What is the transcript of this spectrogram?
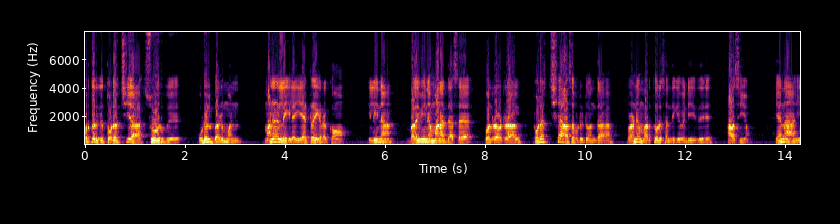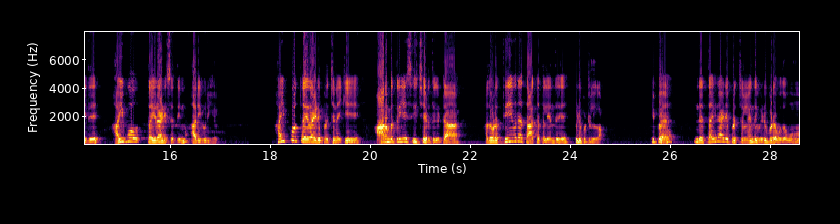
ஒருத்தருக்கு தொடர்ச்சியா சோர்வு உடல் பருமன் மனநிலையில ஏற்ற இறக்கம் இல்லைன்னா பலவீனமான தசை போன்றவற்றால் தொடர்ச்சியா ஆசைப்பட்டுட்டு வந்தா உடனே மருத்துவரை சந்திக்க வேண்டியது அவசியம். ஏன்னா இது ஹைபோ தைராய்டிசத்தின் அறிகுறிகள். ஹைப்போ தைராய்டு பிரச்சனைக்கு ஆரம்பத்திலேயே சிகிச்சை எடுத்துக்கிட்டா அதோட தீவிர தாக்கத்திலேருந்து விடுபட்டுடலாம். இப்போ இந்த தைராய்டு பிரச்சனைலேருந்து விடுபட உதவும்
